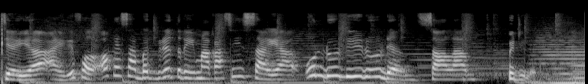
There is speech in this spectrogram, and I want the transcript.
Jaya iRifle. Oke sahabat beda terima kasih saya undur diri dulu dan salam bediler.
